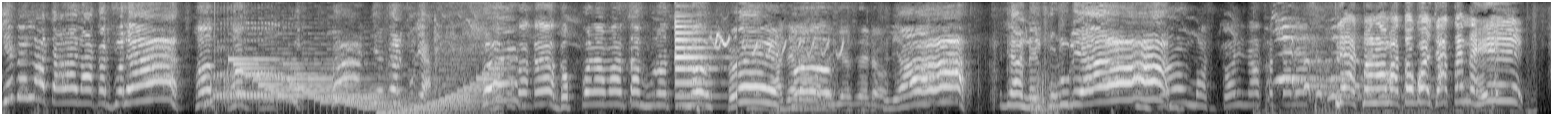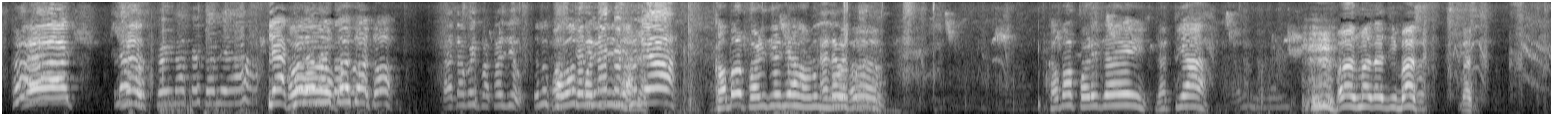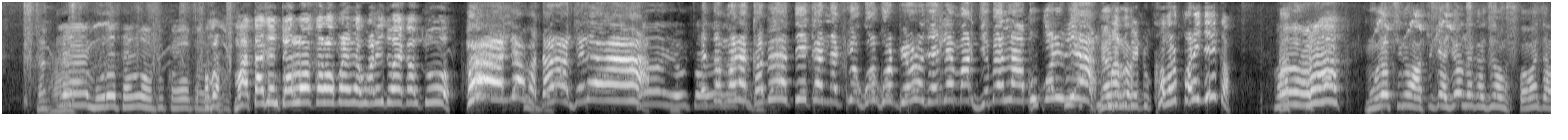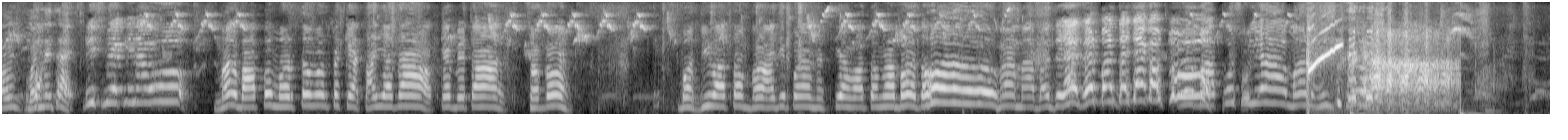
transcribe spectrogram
જેબેલ ના તાળા ના કરજો લે. જેબેલ ફૂલ્યા કાકા ગપ્પા મારતા મુરત નો લ્યા લ્યા નહીં છોડું લ્યા મસ્કરી ના કરતા લે. લે આત્માનામાં તો કોઈ જાતા નહીં. લે મસ્કરી ના કરતા લે લે ભાઈ પકડજો તો ખબર ખબર પડી જાય. ખબર પડી જાય નત્યા બસ માતાજી બસ બસ. કરો પણ વળી જોય કહું છું. હા લ્યા વધારા છે એ તો મને ખબર હતી કે ગોળ ગોળ ફેરવો છે એટલે મારે જેબેલ ના આબુ પડ્યું લ્યા. મારું બેટું ખબર પડી જાય કે? મુરતનું હાથું કહેજો ને કહેજો પવન ચાલુ બંધ નહીં થાય. ડીશ મેકીને આવું. મારા બાપો મરતો મરતો કહેતા જ હતા કે બેટા સગન બધી વાતો ભરાજી પણ નત્યા વાતો ના ભરત હો! માં માં બંધ એ ઘર બંધ થઈ જાય કહું છું? બાપુ સુલ્યા માર નહીં.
